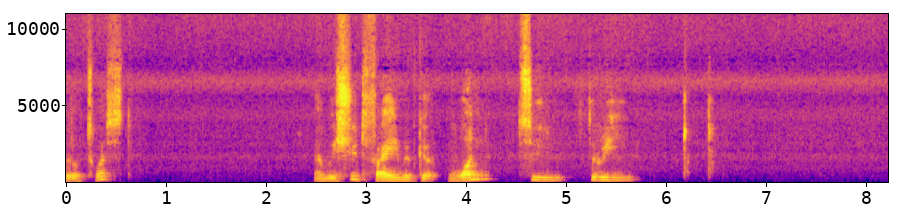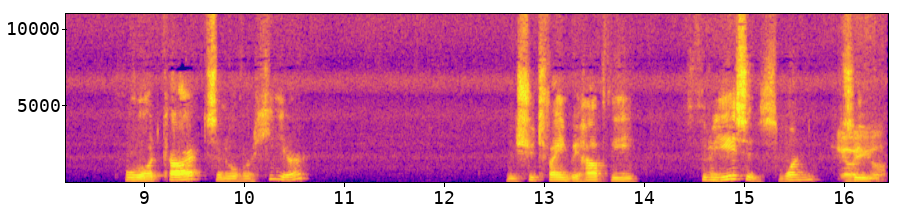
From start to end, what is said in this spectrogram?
Little twist. And we should find we've got one, two, three, four odd cards, and over here we should find we have the three aces. One, There two,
